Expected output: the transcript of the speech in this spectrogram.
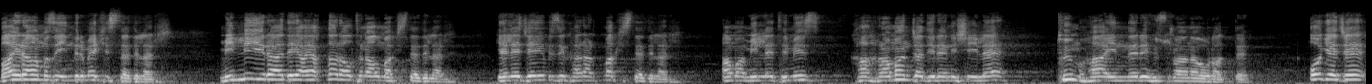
Bayrağımızı indirmek istediler. Milli iradeyi ayaklar altına almak istediler. Geleceğimizi karartmak istediler. Ama milletimiz kahramanca direnişiyle tüm hainleri hüsrana uğrattı. O gece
